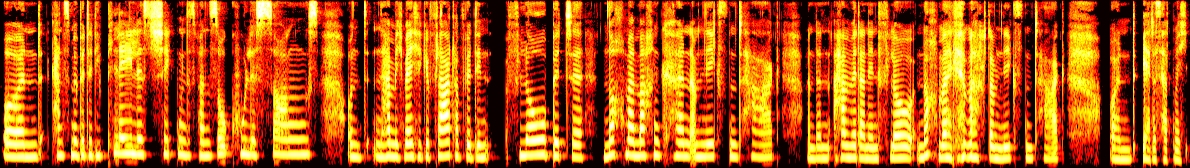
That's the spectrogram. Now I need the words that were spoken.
und kannst du mir bitte die Playlist schicken? Das waren so coole Songs. Und dann haben mich welche gefragt, ob wir den Flow bitte nochmal machen können am nächsten Tag. Und dann haben wir dann den Flow nochmal gemacht am nächsten Tag. Und ja, das hat mich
